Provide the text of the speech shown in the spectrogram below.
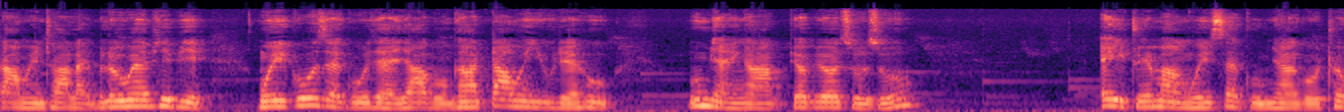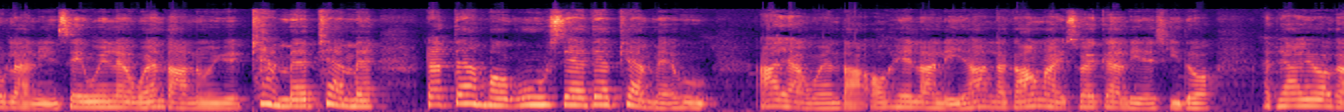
တာဝန်ထားလိုက်ဘလို့ပဲဖြစ်ဖြစ် ငွေ69ကျပ်ရဖို့ငါတာဝန်ယူတယ်ဟုဥမြိုင်ကပြောပြောဆိုဆိုအဲ့ဒီတွင်းမှာငွေဆက်ကူများကိုထုတ်လိုက်ရင်စိတ်ဝင်းလဲဝမ်းသာလွန်၍ဖြတ်မဲဖြတ်မဲတသက်မဟုတ်ဘူးဆယ်သက်ဖြတ်မဲဟုအာရဝမ်းသာအော်ဟဲလာလျာ၎င်း၌ဆွဲကပ်လျက်ရှိသောအဖျားယောဂ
